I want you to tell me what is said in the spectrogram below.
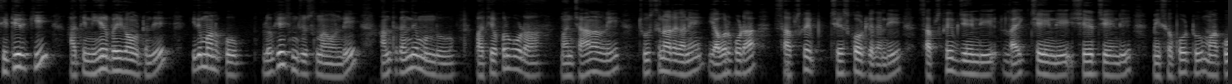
సిటీకి అతి నియర్ బైగా ఉంటుంది. ఇది మనకు లొకేషన్ చూస్తున్నామండి. అంతకంది ముందు ప్రతి ఒక్కరు కూడా మన ఛానల్ని చూస్తున్నారు కానీ ఎవరు కూడా సబ్స్క్రైబ్ చేసుకోవట్లేదండి. సబ్స్క్రైబ్ చేయండి లైక్ చేయండి షేర్ చేయండి. మీ సపోర్టు మాకు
